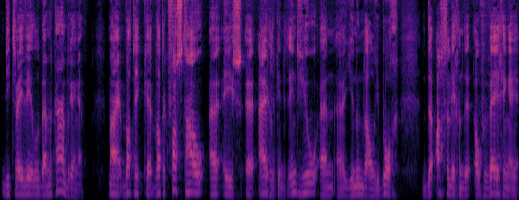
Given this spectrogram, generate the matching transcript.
die twee werelden bij elkaar brengen. Maar wat ik, eh, wat ik vasthoud uh, is uh, eigenlijk in dit interview, en je noemde al je blog, de achterliggende overwegingen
